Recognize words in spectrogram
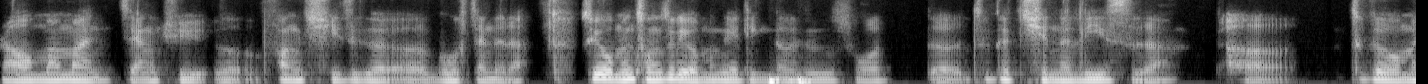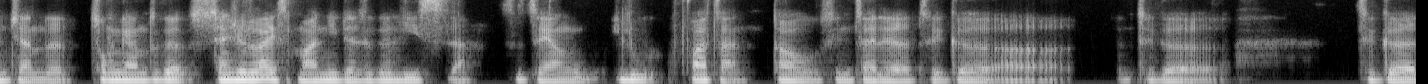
然后慢慢怎样去呃放弃这个呃 gold standard 的。所以我们从这里我们可以听到，就是说呃这个钱的历史啊，呃。这个我们讲的中央这个 centralized money 的这个历史啊，是怎样一路发展到现在的这个呃这个这个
